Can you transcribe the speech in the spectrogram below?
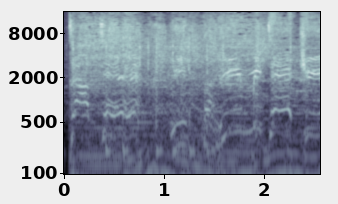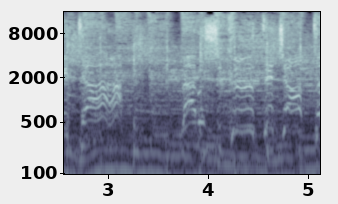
だっていっぱい見てきた。眩しくてちょっと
